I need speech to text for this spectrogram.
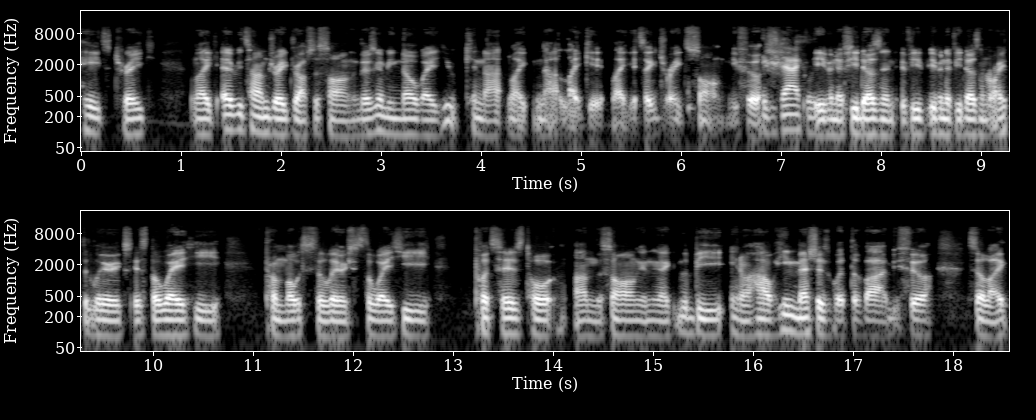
hates Drake. Like every time Drake drops a song, there's gonna be no way you cannot like not like it. Like it's a Drake song. You feel Exactly. even if he doesn't, if he even if he doesn't write the lyrics, it's the way he promotes the lyrics. It's the way he puts his toe on the song and like the beat. You know how he meshes with the vibe. You feel so like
